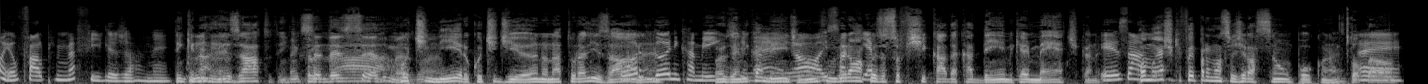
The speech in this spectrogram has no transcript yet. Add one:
Bom, eu falo para minha filha já, né? Tem que, uhum. exato, tem, tem que, que ser desde cedo mesmo. Rotineiro, né? cotidiano, naturalizar, Organicamente, né? Organicamente, né? não, não virar uma é... coisa sofisticada, acadêmica, hermética, né? Exato. Como acho que foi para nossa geração um pouco, né? Total. É,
